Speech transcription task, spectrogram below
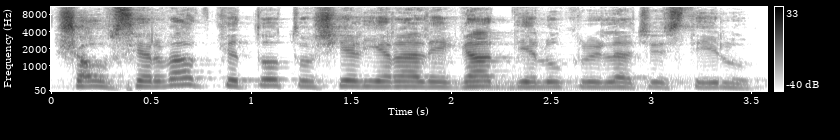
și a observat că totuși el era legat de lucrurile acestei lumi.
